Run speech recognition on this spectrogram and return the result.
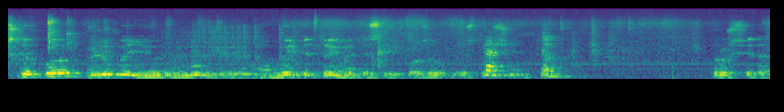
Штивко Люба Юрівна, ви підтримуєте свій позов зустрічний, так? Прошу сідати.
